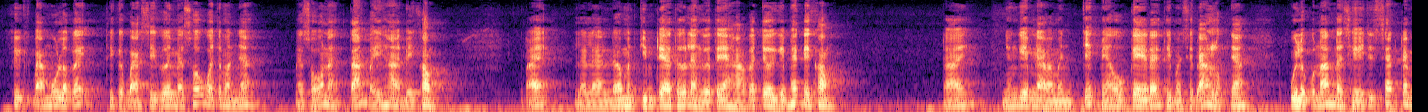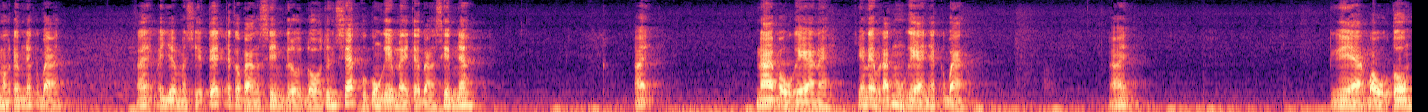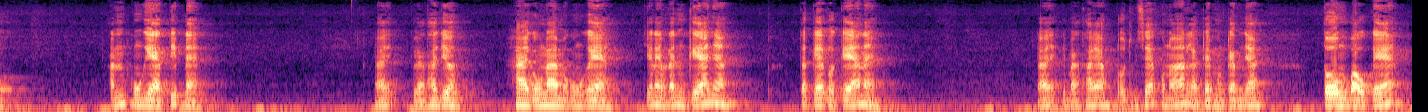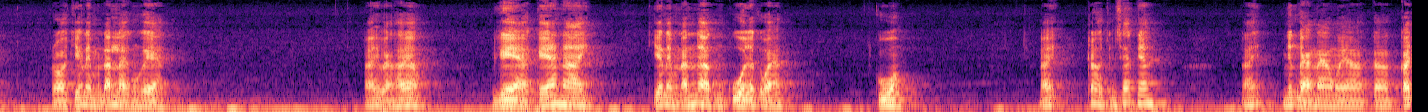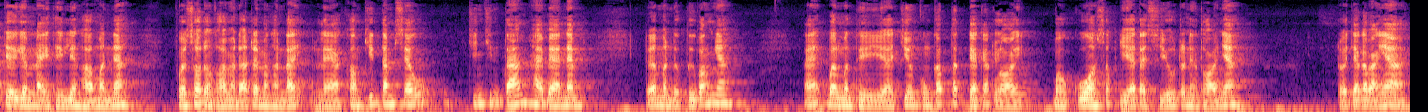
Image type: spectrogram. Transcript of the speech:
khi các bạn mua lực ấy thì các bạn sẽ gửi mã số qua cho mình nhé mã số này 87270 đấy là là để mình kiểm tra thứ là người ta họ có chơi game hack hay không. Đấy những game nào mà mình chết mã ok đây thì mình sẽ bán luật nha. Quy luật của nó là sẽ chính xác trăm phần trăm nha các bạn. Đấy bây giờ mình sẽ test cho các bạn xem cái độ, độ chính xác của con game này cho các bạn xem nhé đấy. Nai bầu gà này chén này mà đánh con gà nhé các bạn đấy. Gà bầu tôm. Đánh con gà tiếp nè. Đấy, các bạn thấy chưa? Hai con nai một con gà cái này mà đánh con ké nha. Ta ké và ké này đấy, các bạn thấy không? Độ chính xác của nó là trăm phần trăm nha. Tôm, bầu, ké. Rồi chén này mình đánh lại con gà đấy bạn thấy không? Gà ké, nai. Chén này mình đánh à, con cua nha các bạn. Cua. Đấy, rất là chính xác nha đấy, những bạn nào mà có chơi game này thì liên hệ mình nhé. Với số điện thoại mà ở trên màn hình đấy là 0986 998 235 để mình được tư vấn nhé. Đấy, bên mình thì à, chuyên cung cấp tất cả các loại bầu cua, sóc dĩa, tài xỉu trên điện thoại nha rồi chào các bạn nha.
